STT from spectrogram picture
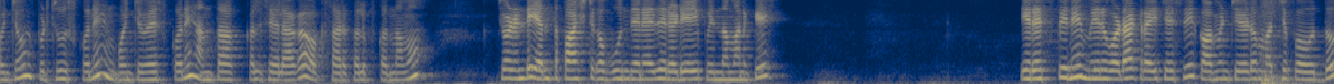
కొంచెం ఇప్పుడు చూసుకొని ఇంకొంచెం వేసుకొని అంతా కలిసేలాగా ఒకసారి కలుపుకుందాము. చూడండి ఎంత ఫాస్ట్గా బూందీ అనేది రెడీ అయిపోయిందో మనకి. ఈ రెసిపీని మీరు కూడా ట్రై చేసి కామెంట్ చేయడం మర్చిపోవద్దు.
